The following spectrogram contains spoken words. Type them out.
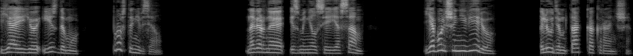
Я ее из дому просто не взял. Наверное, изменился и я сам. Я больше не верю людям так, как раньше.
